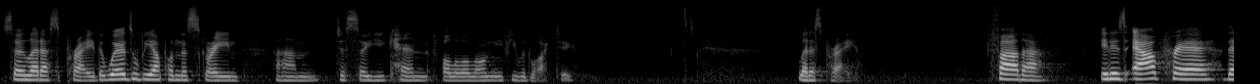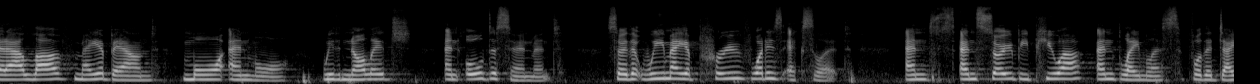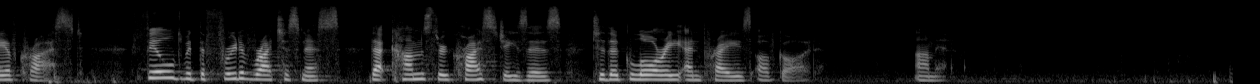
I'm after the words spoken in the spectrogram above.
So let us pray. The words will be up on the screen um, just so you can follow along if you would like to. Let us pray. Father, it is our prayer that our love may abound more and more with knowledge and all discernment, so that we may approve what is excellent and, and so be pure and blameless for the day of Christ filled with the fruit of righteousness that comes through Christ Jesus to the glory and praise of God. Amen.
